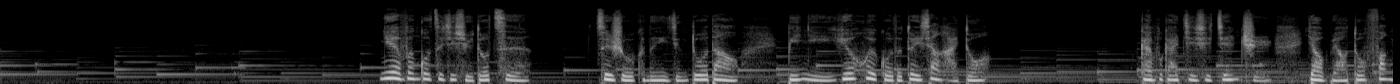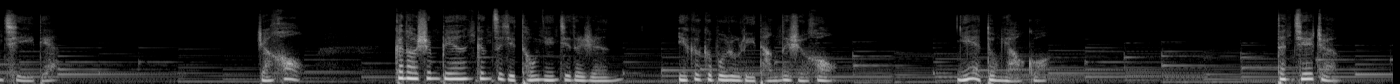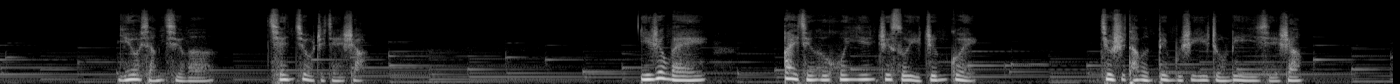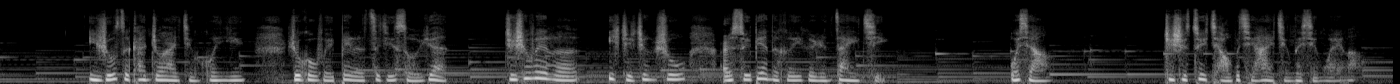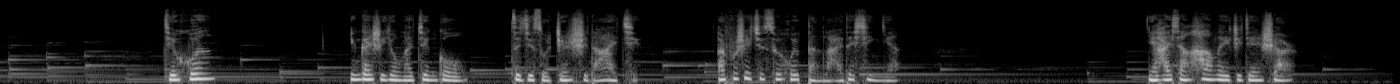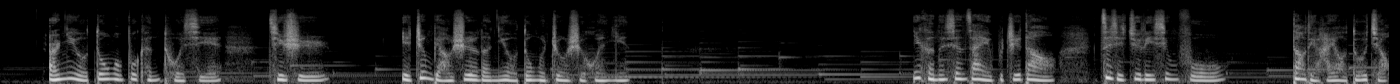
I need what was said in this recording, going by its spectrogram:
你也问过自己许多次，次数可能已经多到比你约会过的对象还多。该不该继续坚持？要不要多放弃一点？然后看到身边跟自己同年纪的人一个个步入礼堂的时候，你也动摇过。但接着，你又想起了迁就这件事儿。你认为，爱情和婚姻之所以珍贵，就是他们并不是一种利益协商。你如此看重爱情婚姻，如果违背了自己所愿，只是为了一纸证书而随便的和一个人在一起，我想，这是最瞧不起爱情的行为了。结婚，应该是用来建构自己所珍视的爱情，而不是去摧毁本来的信念。你还想捍卫这件事儿，而你有多么不肯妥协，其实，也正表示了你有多么重视婚姻。你可能现在也不知道自己距离幸福到底还要多久，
